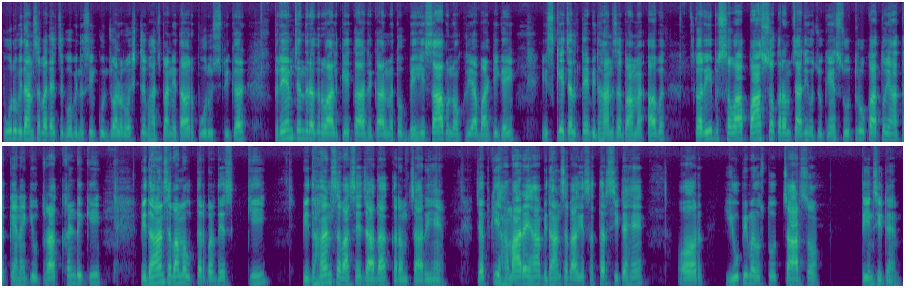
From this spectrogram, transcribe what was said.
पूर्व विधानसभा अध्यक्ष गोविंद सिंह कुंजवाल वरिष्ठ भाजपा नेता और पूर्व स्पीकर प्रेमचंद्र अग्रवाल के कार्यकाल में तो बेहिसाब नौकरियाँ बांटी गई। इसके चलते विधानसभा में अब करीब सवा पाँच सौ कर्मचारी हो चुके हैं। सूत्रों का तो यहाँ तक कहना है कि उत्तराखंड की विधानसभा में उत्तर प्रदेश की विधानसभा से ज़्यादा कर्मचारी हैं, जबकि हमारे यहाँ विधानसभा की सत्तर सीटें हैं और यूपी में दोस्तों चार सौ तीन सीटें हैं।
